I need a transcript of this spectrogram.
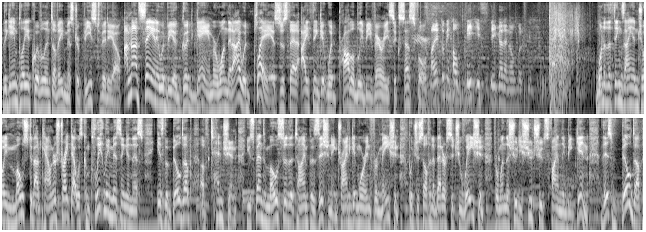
the gameplay equivalent of a Mr. Beast video. I'm not saying it would be a good game or one that I would play, it's just that I think it would probably be very successful. Funny to me how big is bigger than normal tree. One of the things I enjoy most about Counter-Strike that was completely missing in this is the buildup of tension. You spend most of the time positioning, trying to get more information, put yourself in a better situation for when the shooty shoot shoots finally begin. This buildup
